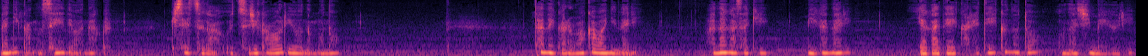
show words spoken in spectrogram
何かのせいではなく季節が移り変わるようなもの。種から若葉になり花が咲き実がなりやがて枯れていくのと同じ巡り。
